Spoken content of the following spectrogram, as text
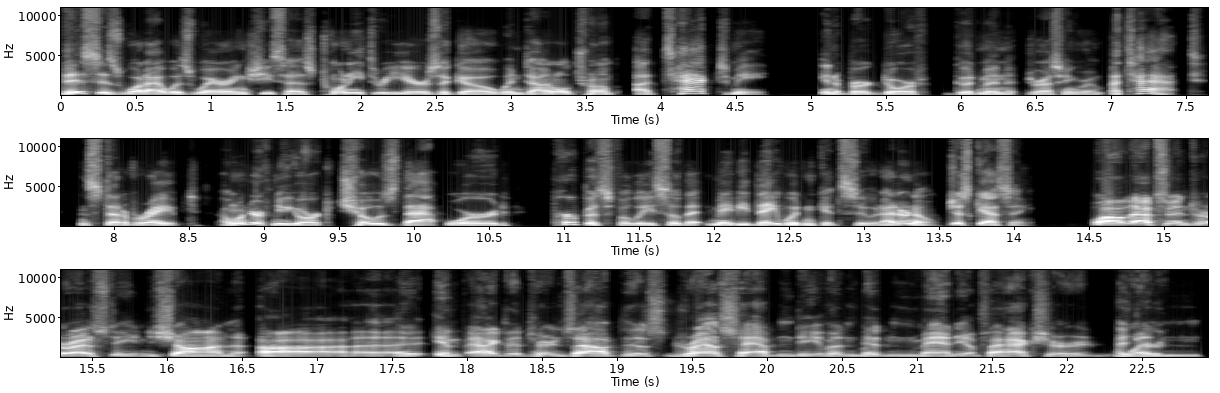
This is what I was wearing, she says, 23 years ago when Donald Trump attacked me in a Bergdorf Goodman dressing room. Attacked instead of raped. I wonder if New York chose that word purposefully so that maybe they wouldn't get sued. I don't know, just guessing. Well, that's interesting, Sean. Uh, in fact, it turns out this dress hadn't even been manufactured I when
